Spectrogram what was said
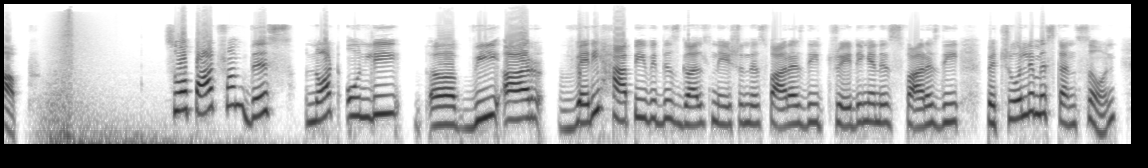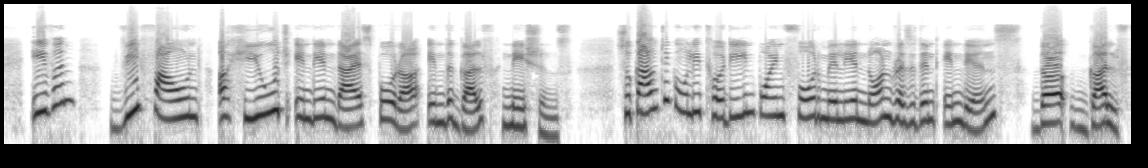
up. So apart from this, not only uh, we are very happy with this Gulf nation as far as the trading and as far as the petroleum is concerned, even we found a huge Indian diaspora in the Gulf nations. So counting only 13.4 million non-resident Indians, the Gulf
